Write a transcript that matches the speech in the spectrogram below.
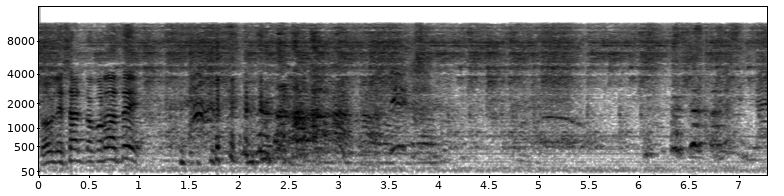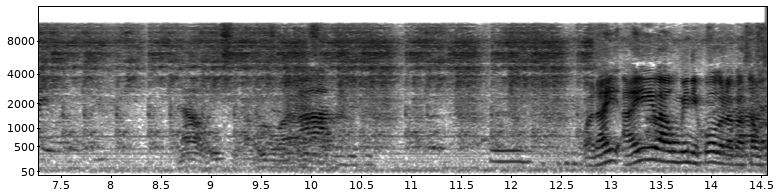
Doble salto, acordate. No, buenísimo. Bueno, ahí, ahí va un minijuego que lo pasamos.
